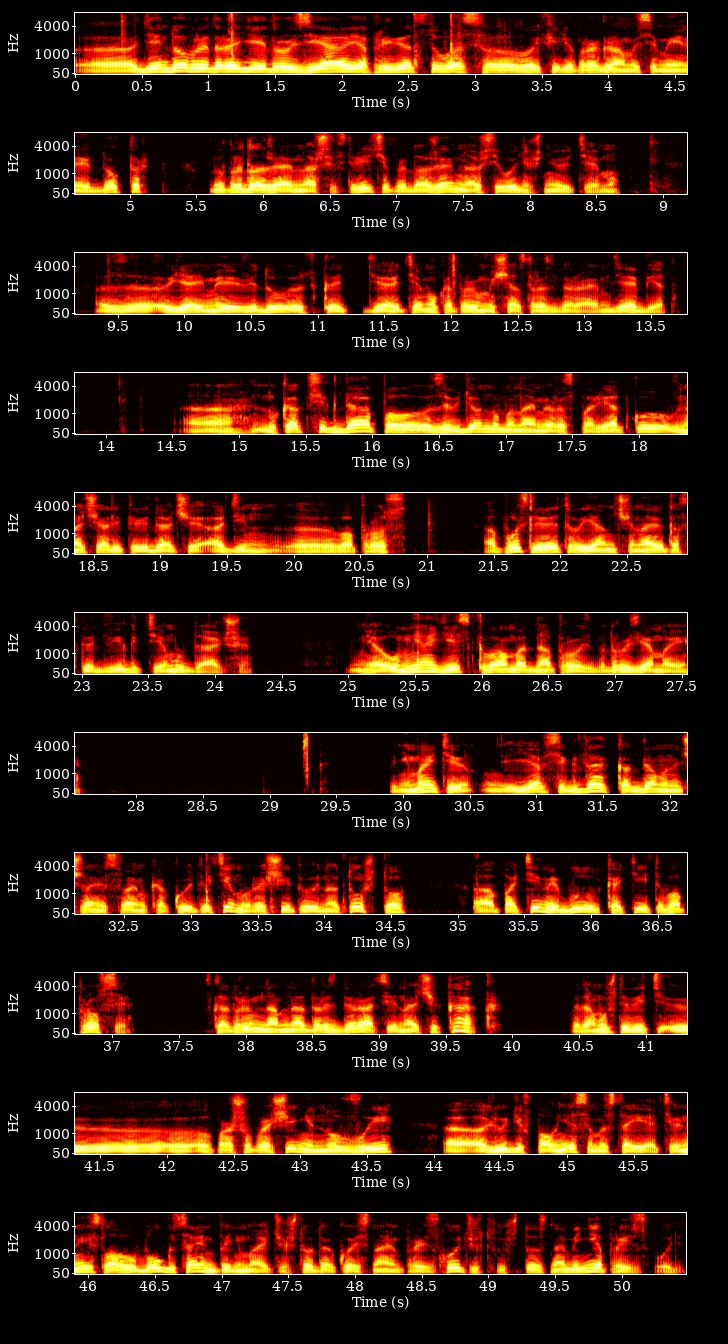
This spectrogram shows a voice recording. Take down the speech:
Э, День добрый, дорогие друзья. Я приветствую вас э, в эфире программы «Семейный доктор». Мы продолжаем наши встречи, продолжаем нашу сегодняшнюю тему. Я имею в виду те- тему, которую мы сейчас разбираем – диабет. Ну, как всегда, по заведенному нами распорядку, в начале передачи один э, вопрос, а после этого я начинаю, так сказать, двигать тему дальше. Э, У меня есть к вам одна просьба, друзья мои – Понимаете, я всегда, когда мы начинаем с вами какую-то тему, рассчитываю на то, что а, по теме будут какие-то вопросы, с которыми нам надо разбираться. Иначе как? Потому что ведь, э, э, прошу прощения, но вы э, люди вполне самостоятельные, и, слава богу, сами понимаете, что такое с нами происходит, что, что с нами не происходит.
